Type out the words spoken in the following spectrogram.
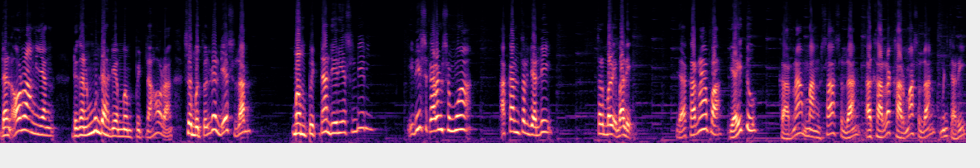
Dan orang yang dengan mudah dia memfitnah orang, sebetulnya dia sedang memfitnah dirinya sendiri. Ini sekarang semua akan terjadi terbalik-balik. Ya, karena apa? Yaitu karena mangsa sedang eh, karena karma sedang mencari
